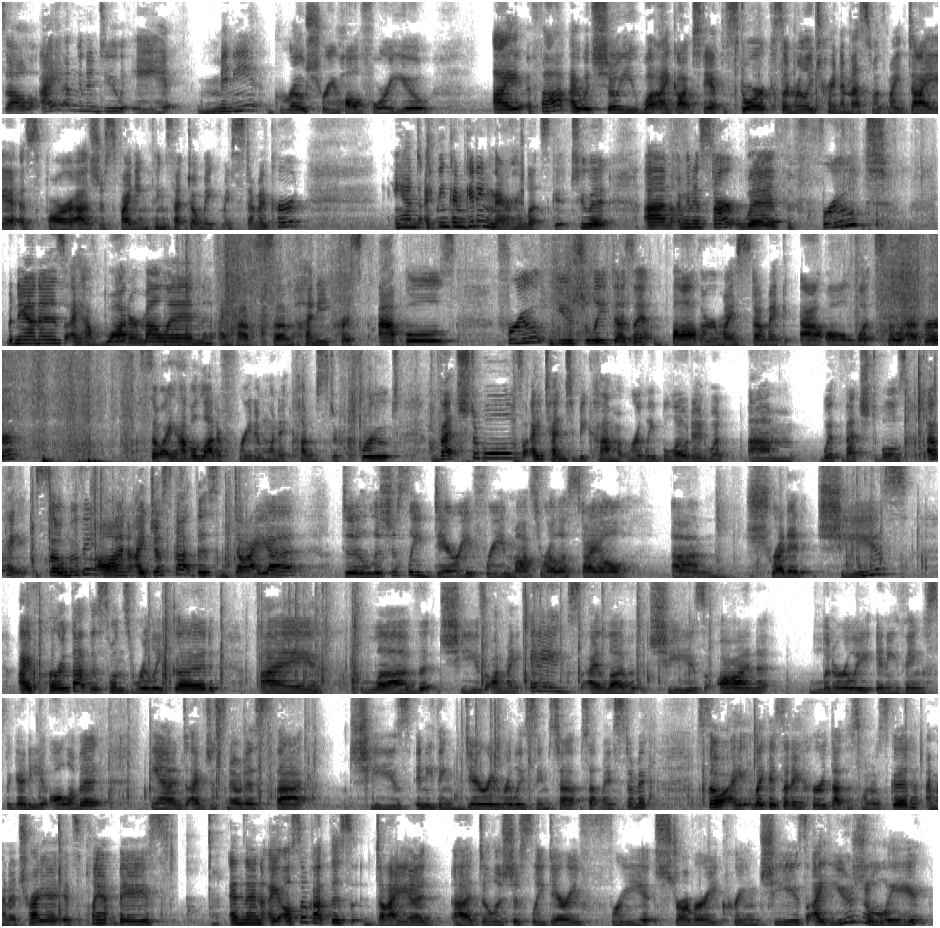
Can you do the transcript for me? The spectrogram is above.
So I am gonna do a mini grocery haul for you. I thought I would show you what I got today at the store because I'm really trying to mess with my diet as far as just finding things that don't make my stomach hurt. And I think I'm getting there. Let's get to it. Um, I'm gonna start with fruit, bananas, I have watermelon, I have some Honeycrisp apples. Fruit usually doesn't bother my stomach at all whatsoever. So I have a lot of freedom when it comes to fruit. Vegetables, I tend to become really bloated when, um, with vegetables. Okay, so moving on, I just got this Daiya deliciously dairy-free mozzarella style um, shredded cheese. I've heard that this one's really good. I love cheese on my eggs. I love cheese on literally anything, spaghetti, all of it. And I've just noticed that cheese, anything dairy really seems to upset my stomach. So I, like I said, I heard that this one was good. I'm gonna try it. It's plant-based. And then I also got this Daiya uh, Deliciously Dairy-Free Strawberry Cream Cheese. I usually,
